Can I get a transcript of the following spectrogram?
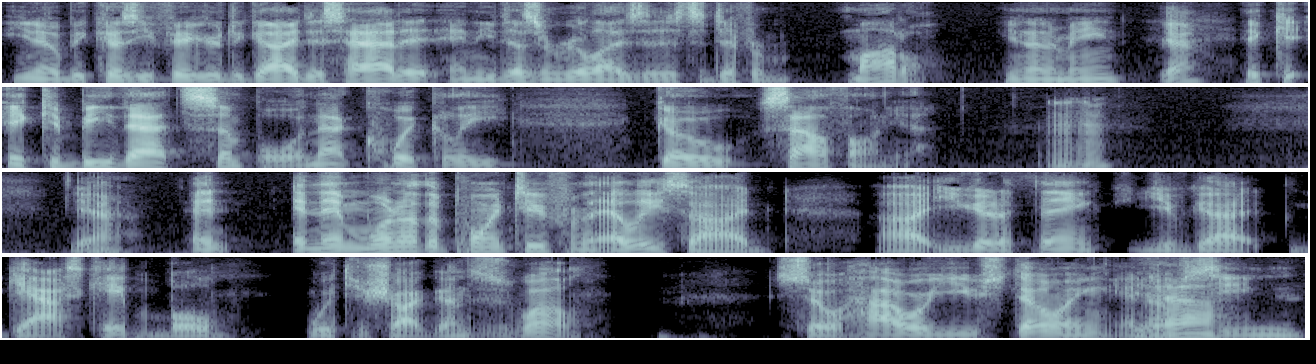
you know, because he figured the guy just had it and he doesn't realize that it's a different model. You know what I mean? Yeah. It it could be that simple and that quickly go south on you. Yeah. And and then one other point too from the LE side, uh, you got to think you've got gas capable with your shotguns as well. So how are you stowing? And Yeah. I've seen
